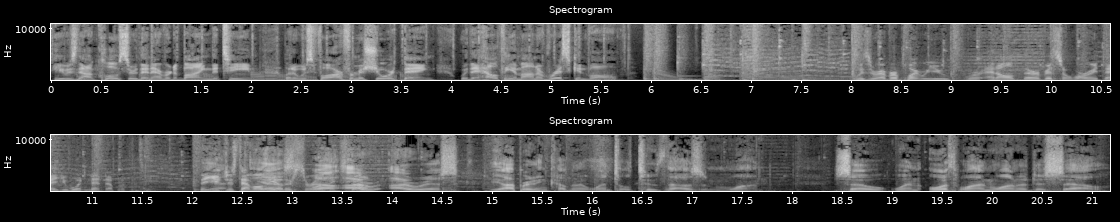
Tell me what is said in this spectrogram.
He was now closer than ever to buying the team, but it was far from a sure thing, with a healthy amount of risk involved. Was there ever a point where you were at all nervous or worried that you wouldn't end up with the team? That you just have all the other surrounding well, stuff? Our, our risk, the operating covenant went till 2001. So when Orthwein wanted to sell,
